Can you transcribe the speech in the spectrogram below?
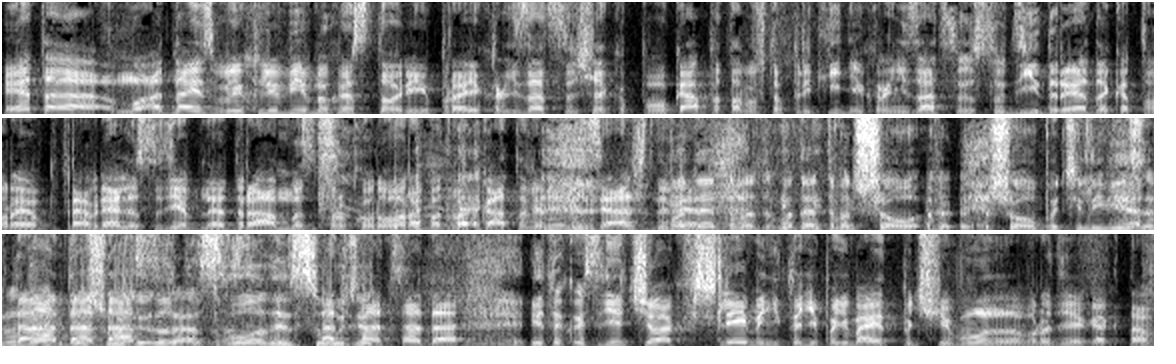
Это одна из моих любимых историй про экранизацию Человека-паука, потому что, прикинь, экранизацию судьи Дреда, которая реально судебная драма с прокурором, адвокатами, присяжными. Вот это вот, вот это вот шоу, шоу по телевизору, да, где шутят, разводы судят. Да, да, И такой сидит чувак в шлеме, никто не понимает почему, но вроде как там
